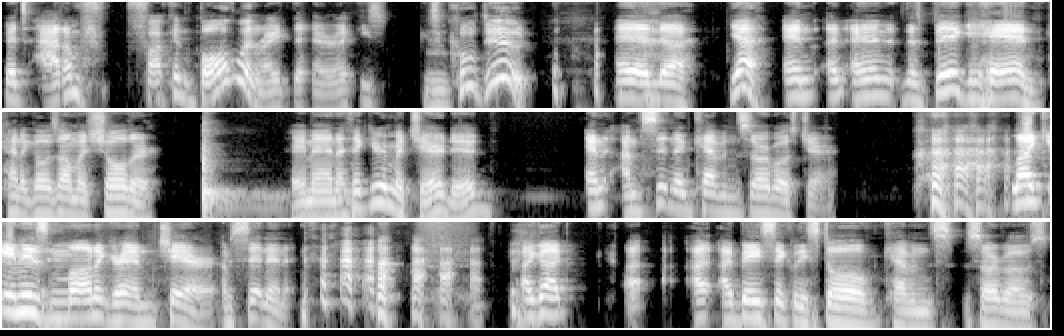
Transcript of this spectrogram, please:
it's Adam f- fucking Baldwin right there. Like he's he's a Mm. cool dude, and uh yeah, and and, and this big hand kind of goes on my shoulder. Hey man, I think you're in my chair, dude. And I'm sitting in Kevin Sorbo's chair like in his monogram chair. I'm sitting in it. I got, I, I- basically stole Kevin's Sorbo's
